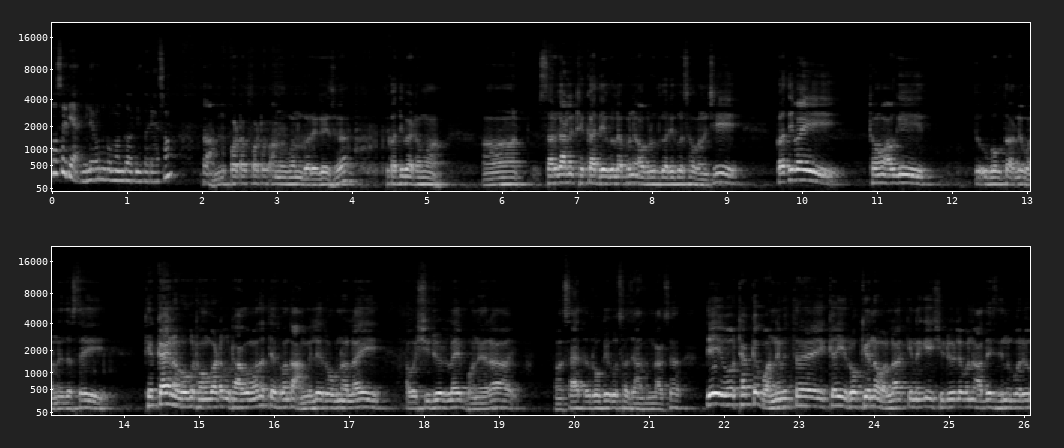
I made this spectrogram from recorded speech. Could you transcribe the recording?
कसरी हामीले अनुगमन गर्ने गरेका छौँ? हामीले पटक पटक अनुगमन गरेकै छ। कतिपय ठाउँमा सरकारले ठेक्का दिएकोलाई पनि अवरोध गरेको छ भनेपछि कतिपय ठाउँ अघि त्यो उपभोक्ताहरूले भने जस्तै ठेक्कै नभएको ठाउँबाट उठाएको मात्रै त हामीले रोक्नलाई अब सिडिओलाई भनेर सायद रोकेको छ जहाँसम्म लाग्छ। त्यही हो ठ्याक्कै भन्ने बित्तिकै रोकिएन होला किनकि सिडिओले पनि आदेश दिनु पऱ्यो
